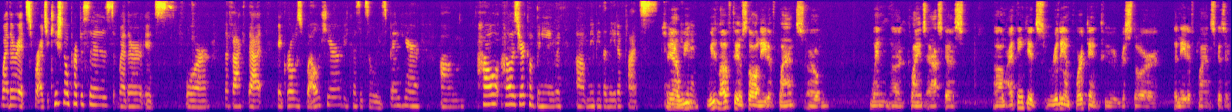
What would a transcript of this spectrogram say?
whether it's for educational purposes, whether it's for the fact that it grows well here because it's always been here. Um, how how is your company with uh, maybe the native plants? So yeah, we we love to install native plants um, when uh, clients ask us. Um, I think it's really important to restore the native plants because it,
